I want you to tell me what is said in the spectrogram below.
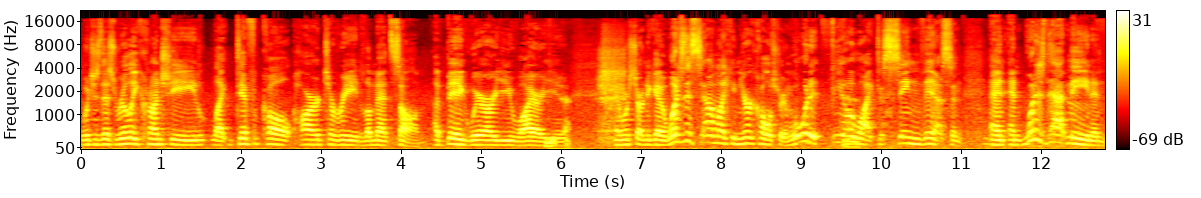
which is this really crunchy, like difficult, hard to read lament psalm. A big "Where are you? Why are you?" and we're starting to go, what does this sound like in your culture, and what would it feel like to sing this, and and and what does that mean, and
